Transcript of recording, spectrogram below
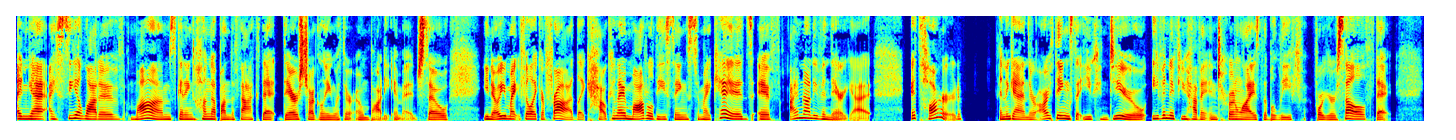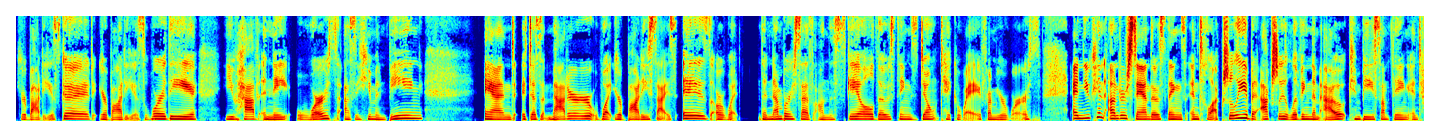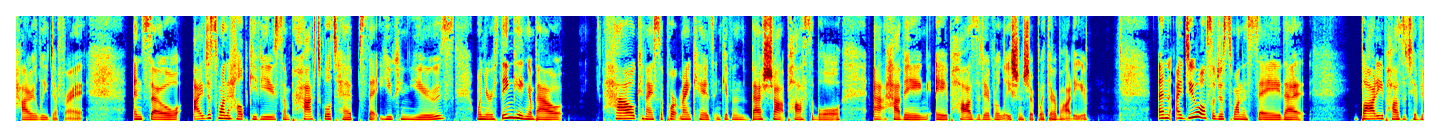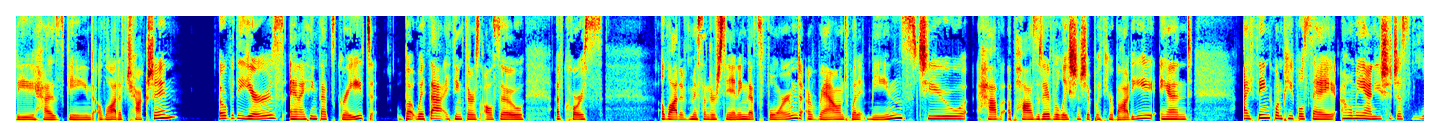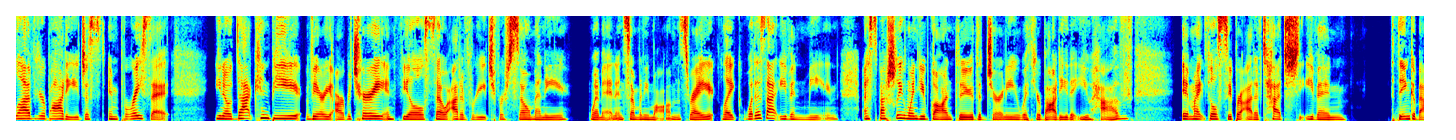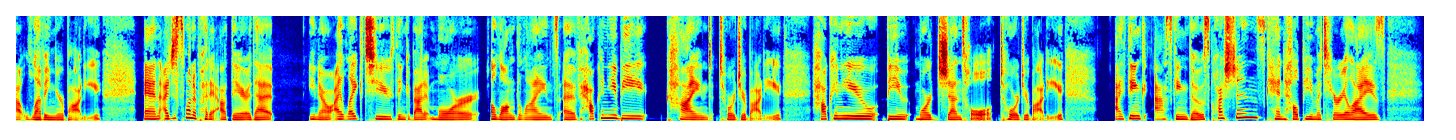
And yet I see a lot of moms getting hung up on the fact that they're struggling with their own body image. So, you know, you might feel like a fraud. Like, how can I model these things to my kids if I'm not even there yet? It's hard. And again, there are things that you can do, even if you haven't internalized the belief for yourself that your body is good, your body is worthy, you have innate worth as a human being. And it doesn't matter what your body size is or what the number says on the scale, those things don't take away from your worth. And you can understand those things intellectually, but actually living them out can be something entirely different. And so I just want to help give you some practical tips that you can use when you're thinking about how can I support my kids and give them the best shot possible at having a positive relationship with their body. And I do also just want to say that body positivity has gained a lot of traction over the years, and I think that's great. But with that, I think there's also, of course, a lot of misunderstanding that's formed around what it means to have a positive relationship with your body. And I think when people say, oh man, you should just love your body, just embrace it, you know, that can be very arbitrary and feel so out of reach for so many women and so many moms, right? Like, what does that even mean? Especially when you've gone through the journey with your body that you have, it might feel super out of touch to even think about loving your body. And I just want to put it out there that, you know, I like to think about it more along the lines of how can you be kind toward your body? How can you be more gentle toward your body? I think asking those questions can help you materialize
